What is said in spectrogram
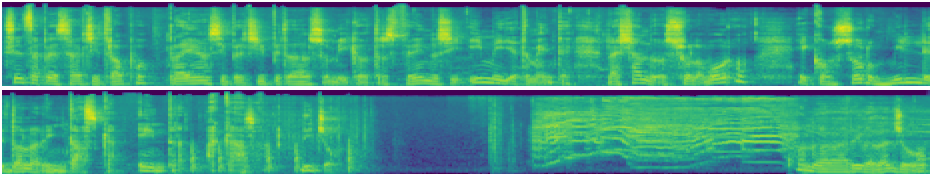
Senza pensarci troppo, Brian si precipita dal suo amico, trasferendosi immediatamente, lasciando il suo lavoro e con solo mille dollari in tasca entra a casa di Joe. Quando arriva da Joe,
